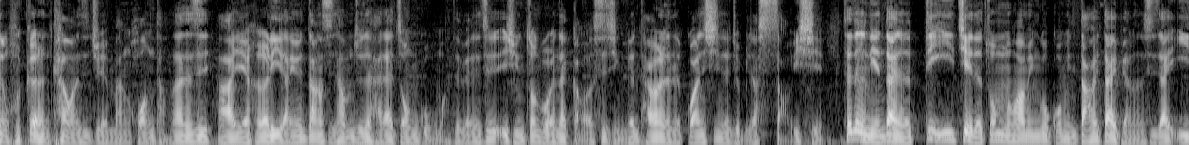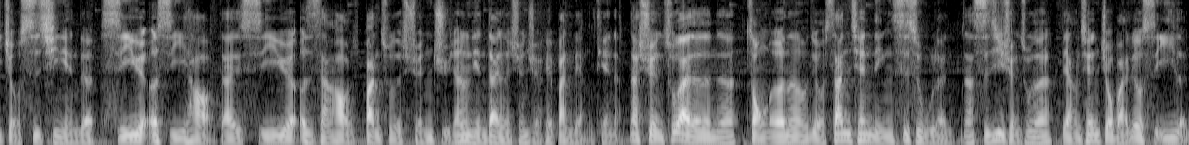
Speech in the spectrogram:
我个人看完是觉得蛮荒唐，但是啊也合理啊，因为当时他们就是还在中国嘛，对不对？那这一群中国人在搞的事情，跟台湾人的关系呢就比较少一些。在那个年代呢，第一届的中华民国国民大会代表呢是在一九四七年的十一月二十一号，在十一月二十三号办出的选举。那个年代呢，选举还可以办两天呢。那选出来的人呢，总额呢有三千零四十五人，那实际选出呢两千九百六十一人。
